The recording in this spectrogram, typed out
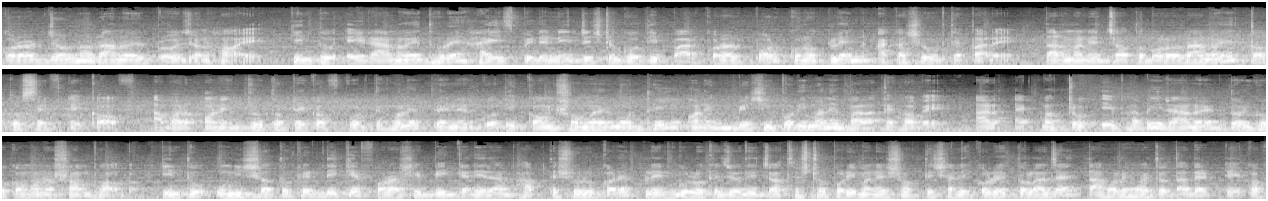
করার জন্য রানওয়ের প্রয়োজন হয়। কিন্তু এই রানওয়ে ধরে হাই স্পিডে নির্দিষ্ট গতি পার করার পর কোনো প্লেন আকাশে উঠতে পারে। তার মানে যত বড় রানওয়ে, তত সেফ টেক অফ আবার অনেক দ্রুত টেক অফ করতে হলে প্লেনের গতি কম সময়ের মধ্যেই অনেক বেশি পরিমাণে বাড়াতে হবে। আর একমাত্র এভাবেই রানওয়ের দৈর্ঘ্য কমানো সম্ভব। কিন্তু উনিশ শতকের দিকে ফরাসি বিজ্ঞানীরা ভাবতে শুরু করে প্লেনগুলোকে যদি যথেষ্ট পরিমাণে শক্তিশালী করে তোলা যায়, তাহলে হয়তো তাদের টেক অফ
